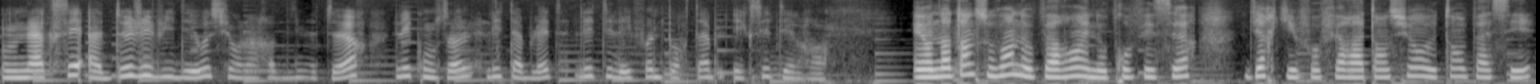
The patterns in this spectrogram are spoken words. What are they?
On a accès à deux jeux vidéo sur l'ordinateur, les consoles, les tablettes, les téléphones portables, etc. Et on entend souvent nos parents et nos professeurs dire qu'il faut faire attention au temps passé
